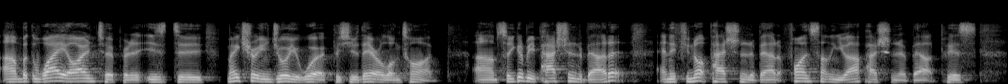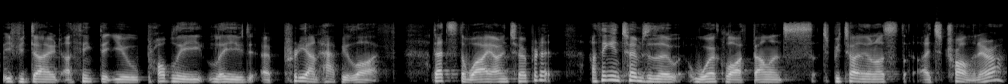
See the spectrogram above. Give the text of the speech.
Um, but the way I interpret it is to make sure you enjoy your work because you're there a long time. Um, so you've got to be passionate about it. And if you're not passionate about it, find something you are passionate about because if you don't, I think that you'll probably lead a pretty unhappy life. That's the way I interpret it. I think in terms of the work life balance, to be totally honest, it's trial and error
